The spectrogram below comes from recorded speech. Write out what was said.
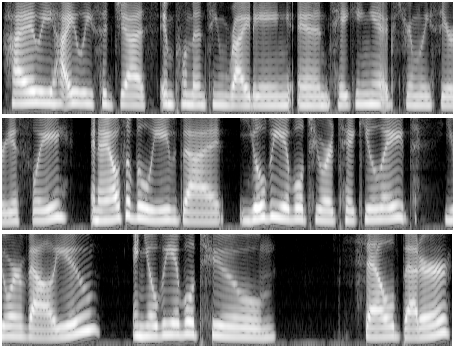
highly, highly suggest implementing writing and taking it extremely seriously. And I also believe that you'll be able to articulate your value and you'll be able to sell better.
